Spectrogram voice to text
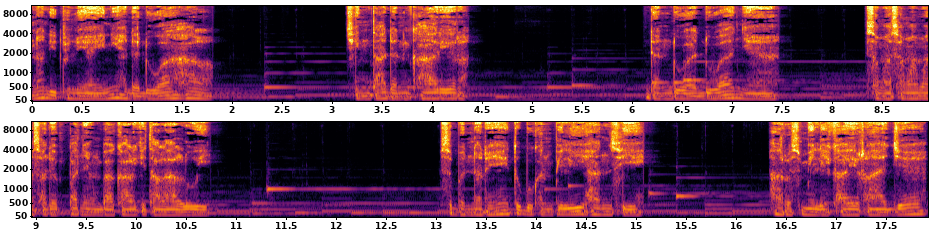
Karena di dunia ini ada dua hal, cinta dan karir. Dan dua-duanya sama-sama masa depan yang bakal kita lalui. Sebenarnya itu bukan pilihan sih. Harus milih karir aja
